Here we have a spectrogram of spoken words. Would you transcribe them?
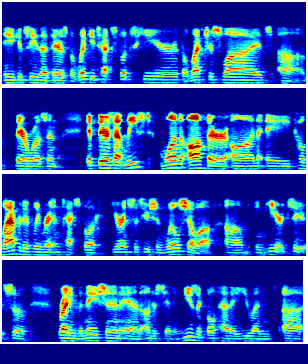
You can see that there's the wiki textbooks here, the lecture slides. Um, there wasn't, if there's at least one author on a collaboratively written textbook, your institution will show up um, in here too. So Writing the Nation and Understanding Music both had a UN, uh,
